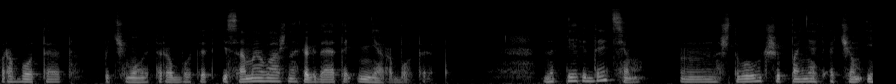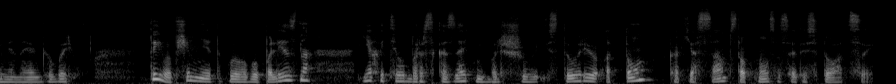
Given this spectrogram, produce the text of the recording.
работает, почему это работает, и самое важное, когда это не работает. Но перед этим, чтобы лучше понять, о чем именно я говорю, да и вообще мне это было бы полезно, я хотел бы рассказать небольшую историю о том, как я сам столкнулся с этой ситуацией.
